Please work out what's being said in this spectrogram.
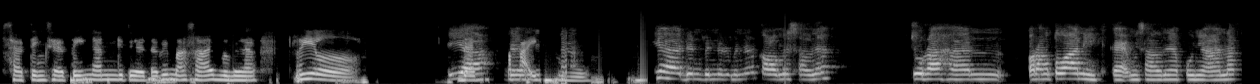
setting-settingan gitu ya, tapi masalahnya benar real. Iya, dan, dan itu. Iya, dan bener-bener kalau misalnya curahan orang tua nih kayak misalnya punya anak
